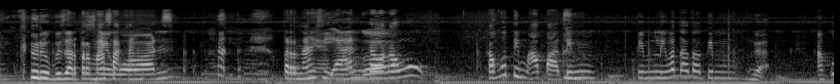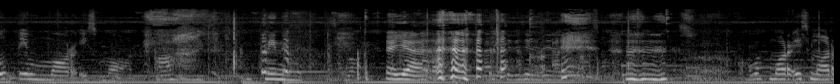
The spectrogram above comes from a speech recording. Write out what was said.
Guru besar permasakan. Sewon. Pernasian monggo. kalau kamu kamu tim apa? Tim tim liwet atau tim enggak aku tim more is more. Ini nih ya Wah, more is more.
